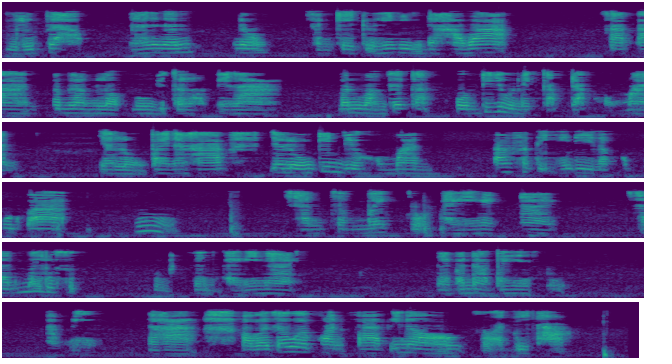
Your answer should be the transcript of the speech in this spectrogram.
อยู่หรือเปล่านะดังนั้นน้องสังเกตดูให้ดีนะคะว่า ซาตานกำลังหลอกลวงอยู่ตลอดเวลา มันหวังจะจับคนที่อยู่ในกับดักของมัน อย่าหลงไปนะคะ อย่าหลงกินเหยื่อของมัน ตั้งสติให้ดีแล้วก็พูดว่า อืม ฉันจะไม่โกรธใครง่ายๆ ฉันไม่รู้สึกขุ่นเคืองใครง่ายๆ ในพระนามพระเยซูอาเมนนะคะขอพระเจ้าอวยพรฟ้าพี่น้อง สวัสดีค่ะ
